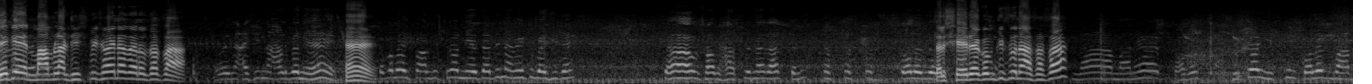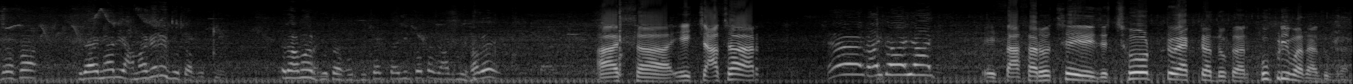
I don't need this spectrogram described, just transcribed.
দেখেন মামলা ঢিসপিস হয় না জানো চাচা? না হ্যাঁ? তাও সব হাসবে না রাখবে না। চলে তাহলে সেই রকম কিছু না চাচা? না মানে স্কুল কলেজ মাদ্রাসা প্রাইমারি আমাদেরই এটা আমার তাই কথা রাখবি হবে। আচ্ছা এই চাচার এই চাচার হচ্ছে এই যে ছোট্ট একটা দোকান খুপড়ি মাথা দোকান।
